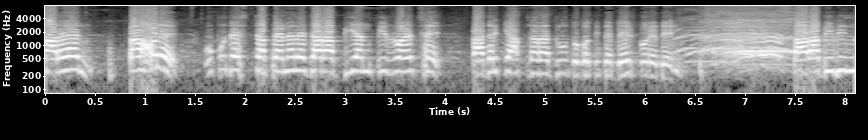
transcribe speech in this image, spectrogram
পারেন, তাহলে উপদেষ্টা প্যানেলে যারা বিএনপির রয়েছে, তাদেরকে আপনারা দ্রুত গতিতে বের করে দিন। তারা বিভিন্ন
